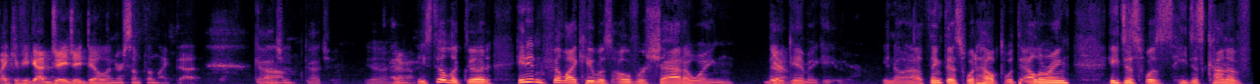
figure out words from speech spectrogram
like if you got JJ Dillon or something like that. Gotcha. Um, gotcha. Yeah. I don't know. He still looked good. He didn't feel like he was overshadowing their yeah. gimmick either. You know, and I think that's what helped with Ellering. He just was he just kind of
